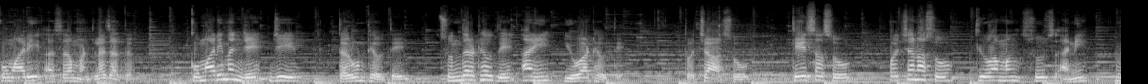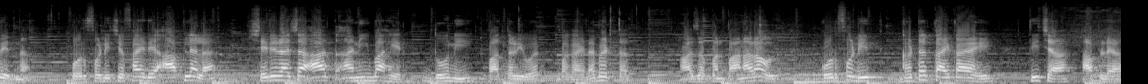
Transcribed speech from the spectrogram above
कुमारी असं म्हटलं जातं. कुमारी म्हणजे जी तरुण ठेवते सुंदर ठेवते आणि युवा ठेवते. त्वचा असो केस असो पचन असो किंवा मग सूज आणि वेदना. कोरफडीचे फायदे आपल्याला शरीराच्या आत आणि बाहेर दोन्ही पातळीवर बघायला भेटतात. आज आपण पाहणार आहोत कोरफडीत घटक काय काय आहे? तिच्या आपल्या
